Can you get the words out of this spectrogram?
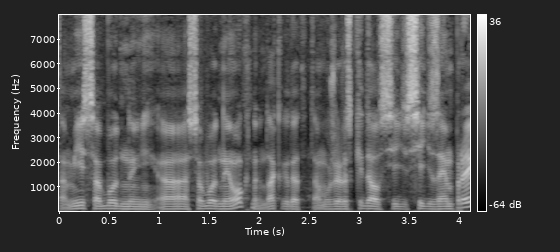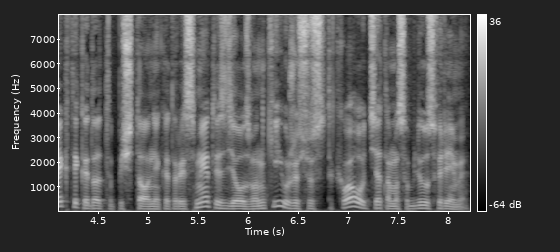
там есть свободный, э, свободные окна, да, когда ты там уже раскидал все, все дизайн-проекты, когда ты посчитал некоторые сметы, сделал звонки, уже все стыковал, у тебя там освободилось время.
